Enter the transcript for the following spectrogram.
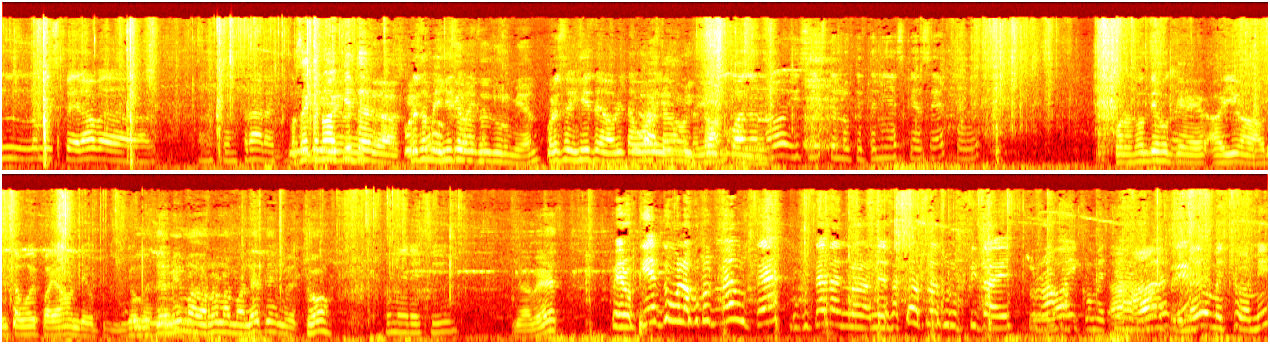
no me esperaba encontrar aquí. O sea que no, aquí te... Por eso me dijiste, que no estoy durmiendo. por eso dijiste, ahorita voy a ir a donde yo. Cuando no hiciste lo que tenías que hacer, pues. Corazón dijo que ahí ahorita voy para allá donde yo me usted misma agarró la maleta y me echó. Tú merecí. Ya ves. Pero ¿quién tuvo la culpa primero? Usted. Porque usted la- la- le sacó toda su ropita ahí. Su ropa. y cometió Ajá, primero me echó a mí.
